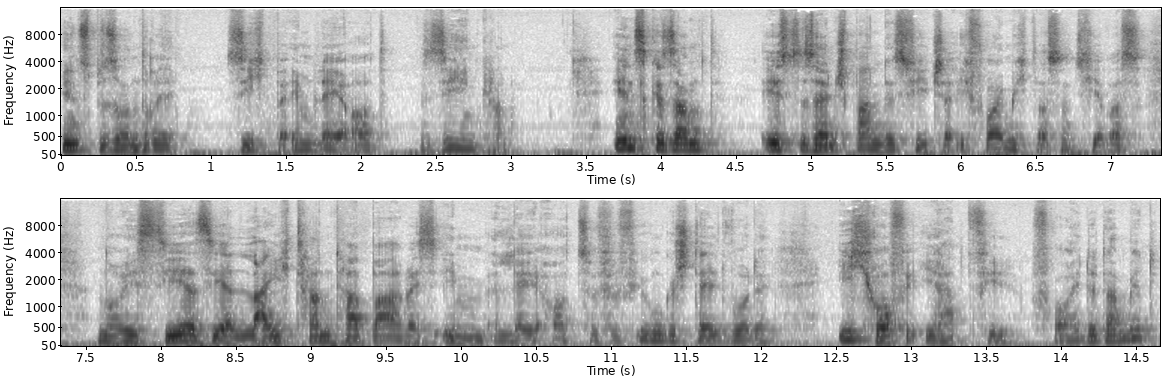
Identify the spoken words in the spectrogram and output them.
insbesondere sichtbar im Layout, sehen kann. Insgesamt ist es ein spannendes Feature. Ich freue mich, dass uns hier was Neues, sehr, sehr leicht handhabbares im Layout zur Verfügung gestellt wurde. Ich hoffe, ihr habt viel Freude damit,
